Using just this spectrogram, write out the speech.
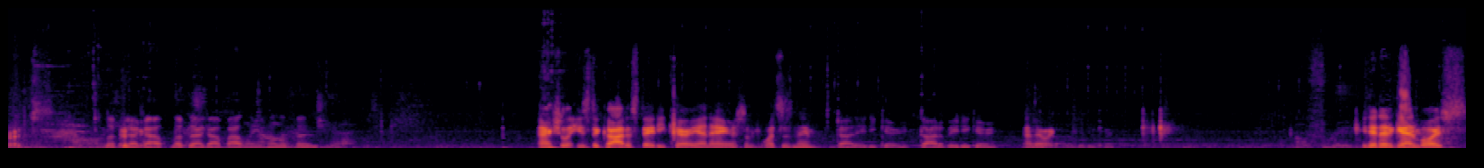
Right. Luckily I got luckily I got bot lane hella fed. Actually, he's the goddess AD carry NA or something. What's his name? God AD carry. God of AD carry. And there we God of AD carry. He did it again, boys.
